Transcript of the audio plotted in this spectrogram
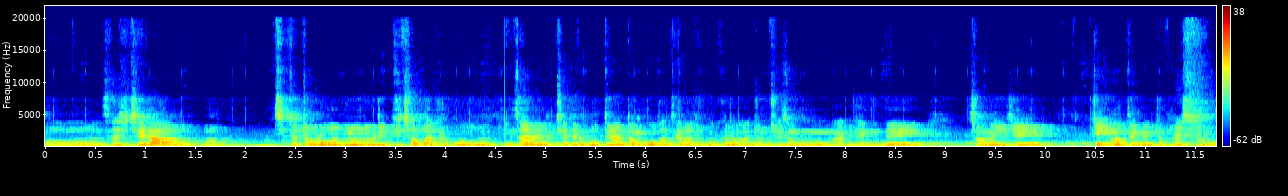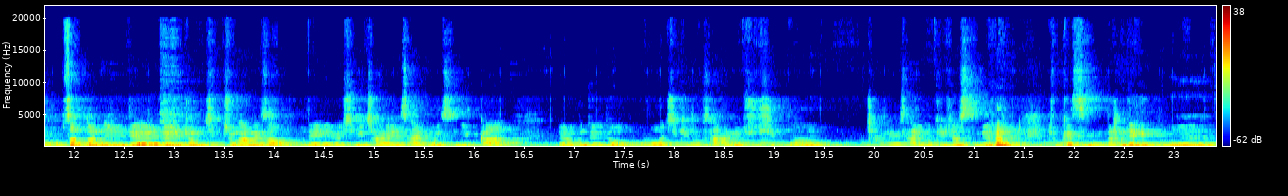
어, 사실 제가 막 직접적으로 얼굴이 비쳐가지고 인사를 제대로 못 드렸던 것 같아가지고 그동안 좀 죄송하긴 했는데 저는 이제 게이머 때문에 좀할 수 없었던 일들을 좀 집중하면서 네 열심히 잘 살고 있으니까 여러분들도 오버워치 계속 사랑해 주시고 잘 살고 계셨으면 좋겠습니다. 네. 음,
